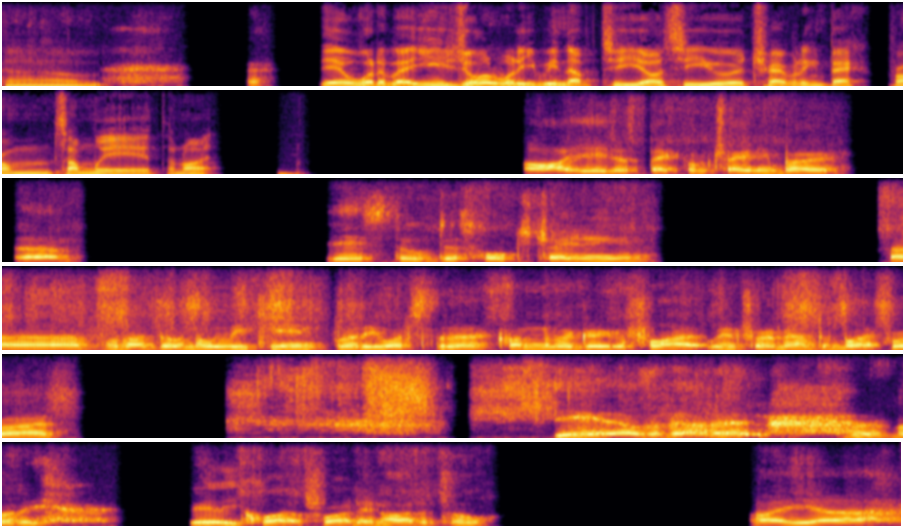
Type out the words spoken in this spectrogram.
Um, yeah, what about you, Jordan? What have you been up to? I see you were traveling back from somewhere tonight. Oh yeah, just back from training, bro. Um, yeah, still just Hawks training and uh, what I do on the weekend. Bloody watched the Conor McGregor fight. Went for a mountain bike ride. Yeah, that was about it. It was bloody really quiet Friday night until I uh,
